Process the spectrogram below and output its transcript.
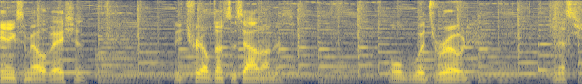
Gaining some elevation, the trail dumps us out on this old woods road. And that's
